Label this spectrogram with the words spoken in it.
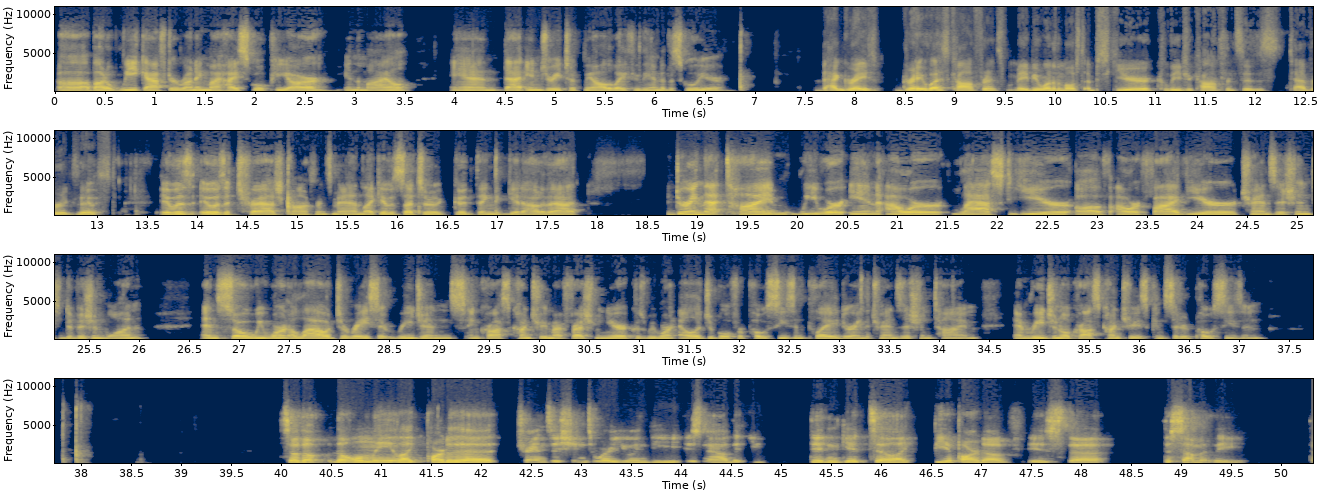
uh, about a week after running my high school PR in the mile, and that injury took me all the way through the end of the school year. That great Great West Conference, maybe one of the most obscure collegiate conferences to ever exist. It, it was it was a trash conference, man. Like it was such a good thing to get out of that. During that time, we were in our last year of our five-year transition to Division One and so we weren't allowed to race at regions in cross country my freshman year because we weren't eligible for postseason play during the transition time and regional cross country is considered postseason. So the the only like part of the transition to where UND is now that you didn't get to like be a part of is the the Summit League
